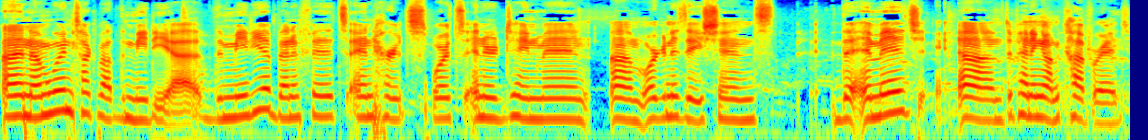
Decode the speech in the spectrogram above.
And I'm going to talk about the media. The media benefits and hurts sports entertainment um, organizations. The image, um, depending on coverage,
